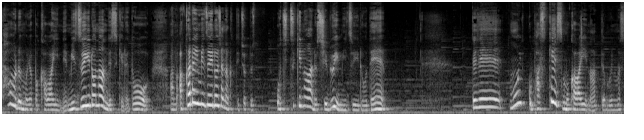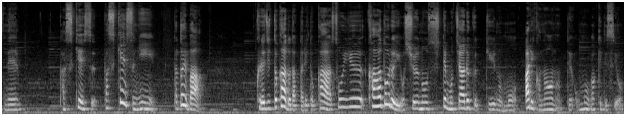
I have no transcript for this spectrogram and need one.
タオルもやっぱ可愛いね。水色なんですけれどあの明るい水色じゃなくてちょっと落ち着きのある渋い水色ででもう一個パスケースも可愛いなって思いますね。パスケース。パスケースに例えばクレジットカードだったりとかそういうカード類を収納して持ち歩くっていうのもありかななんて思うわけですよ。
